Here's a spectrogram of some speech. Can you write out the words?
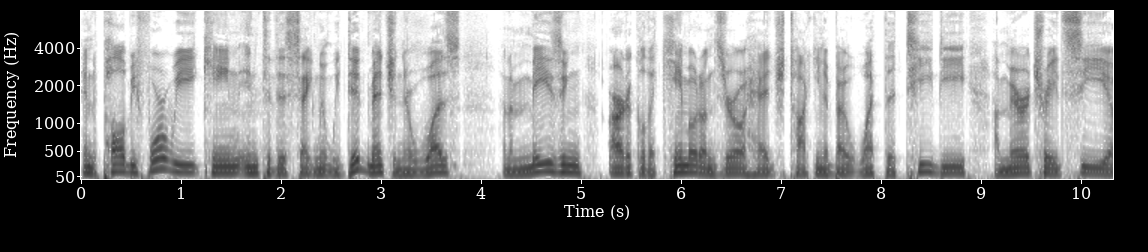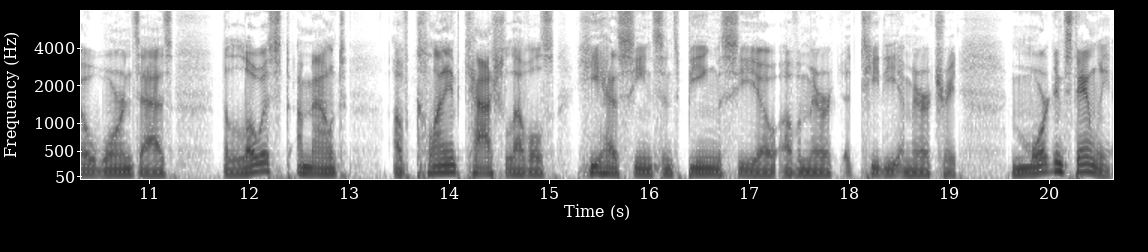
And Paul, before we came into this segment, we did mention there was an amazing article that came out on Zero Hedge talking about what the TD Ameritrade CEO warns as the lowest amount of client cash levels he has seen since being the CEO of TD Ameritrade. Morgan Stanley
